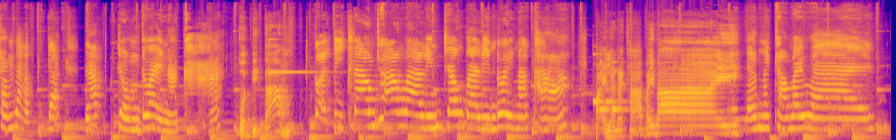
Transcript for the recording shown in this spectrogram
สำหรับการรับชมด้วยนะคะ กดติดตาม กดติดตามช่องวาลินช่องวาลินด้วยนะคะไปแล้วนะคะ บ๊ายบาย แล้วนะคะบ๊ายบาย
